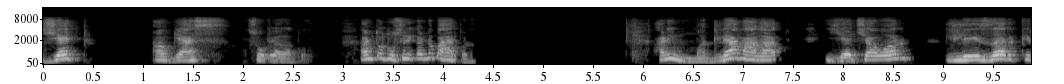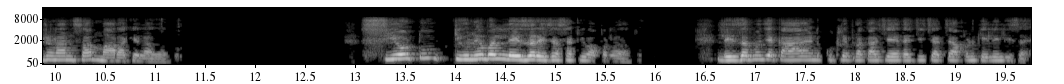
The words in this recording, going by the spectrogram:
जेट हा गॅस सोडला जातो आणि तो दुसरीकडनं बाहेर पडतो. आणि मधल्या भागात याच्यावर लेझर किरणांचा मारा केला जातो. सीओ टू ट्युनेबल लेझर याच्यासाठी वापरला जातो. लेझर म्हणजे काय आणि कुठल्या प्रकारचे आहे त्याची चर्चा आपण केलेलीच आहे.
